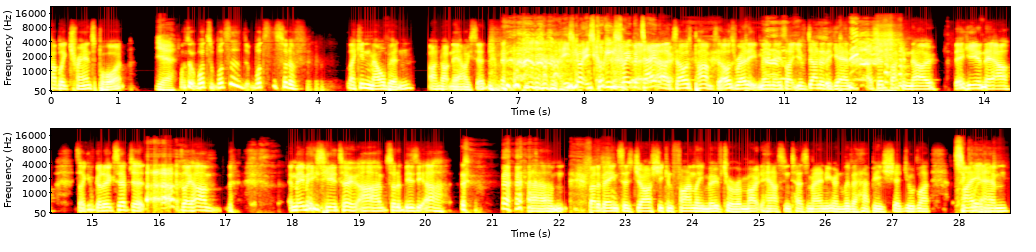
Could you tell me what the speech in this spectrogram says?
public transport. Yeah. What's the, what's what's the what's the sort of like in Melbourne? Oh, not now. He said. he's got he's cooking sweet potato. Alex, I was pumped. I was ready. Mimi's like, you've done it again. I said, fucking no. They're here now. It's like I've got to accept it. It's like um, and Mimi's here too. Ah, I'm sort of busy. Ah. um, Butterbean says, Josh, you can finally move to a remote house in Tasmania and live a happy, scheduled life. Secluded. I am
